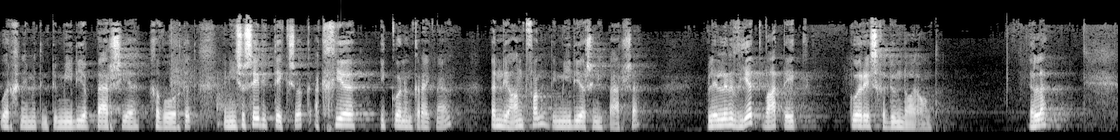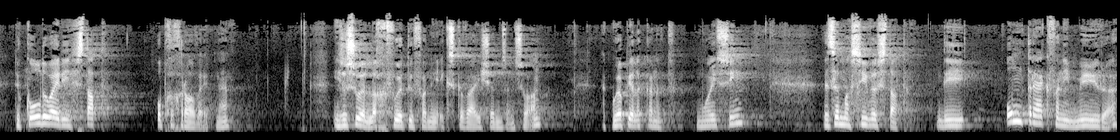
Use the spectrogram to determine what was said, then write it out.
oorgeneem het en toe Media Persië geword het. En hierso sê die teks ook, ek gee u koninkryk nou in die hand van die Mediërs en die Perse. Wil julle weet wat het Kores gedoen daai aand? Hulle toe Koldowy die stad opgegrawe het, né? Hier is so 'n ligfoto van die excavations en so aan. Ek hoop julle kan dit mooi sien. Dit is 'n massiewe stad. Die omtrek van die mure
